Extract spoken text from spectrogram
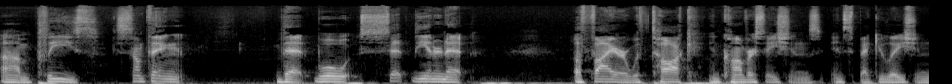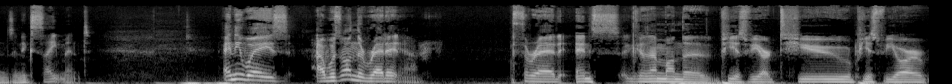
Um please, something that will set the internet afire with talk and conversations and speculations and excitement. Anyways, I was on the Reddit thread and because I'm on the PSVR 2 PSVR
